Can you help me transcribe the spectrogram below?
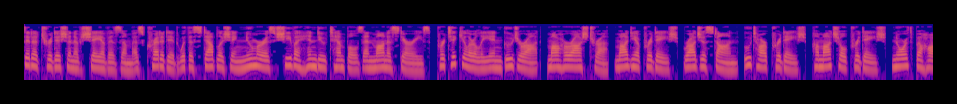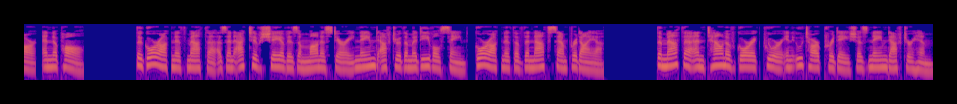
Siddha tradition of Shaivism is credited with establishing numerous Shiva Hindu temples and monasteries, particularly in Gujarat, Maharashtra, Madhya Pradesh, Rajasthan, Uttar Pradesh, Himachal Pradesh, North Bihar, and Nepal. The Goraknath Matha is an active Shaivism monastery named after the medieval saint, Goraknath of the Nath Sampradaya. The Matha and town of Gorakhpur in Uttar Pradesh is named after him.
